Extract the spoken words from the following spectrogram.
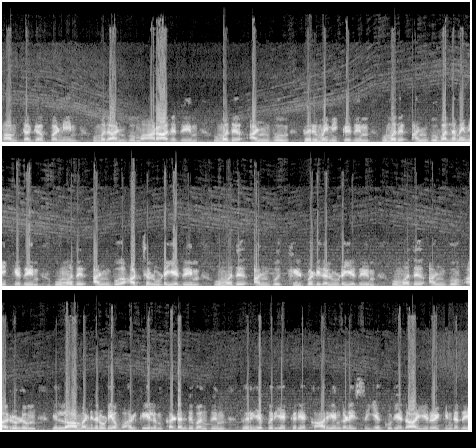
ஆம் தகப்பனே உமது அன்பு மாறாதது உமது அன்பு பெருமை மிக்கது உமது அன்பு வல்லமை மிக்கது உமது அன்பு ஆற்றல் உடையது உமது அன்பு கீழ்ப்படிதல் உடையது உமது அன்பும் அருளும் எல்லா மனிதருடைய வாழ்க்கையிலும் கடந்து வந்து பெரிய பெரிய பெரிய காரியங்களை செய்யக்கூடியதாய் இருக்கின்றது.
